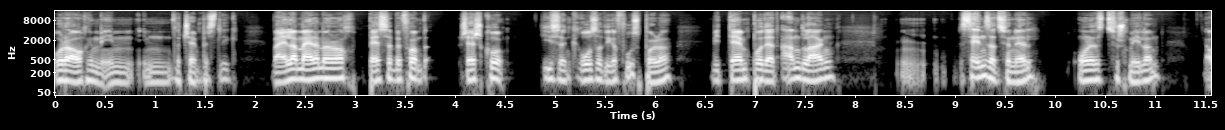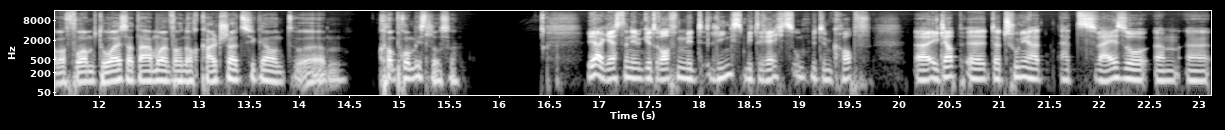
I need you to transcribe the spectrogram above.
Oder auch im, im, in der Champions League. Weil er meiner Meinung nach besser performt. Scheschko ist ein großartiger Fußballer mit Tempo, der hat Anlagen, mh, sensationell, ohne das zu schmälern. Aber vor dem Tor ist Adamo einfach noch kaltschnäuziger und ähm, kompromissloser. Ja, gestern eben getroffen mit links, mit rechts und mit dem Kopf. Äh, ich glaube, äh, der Junior hat, hat zwei so ähm, äh,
